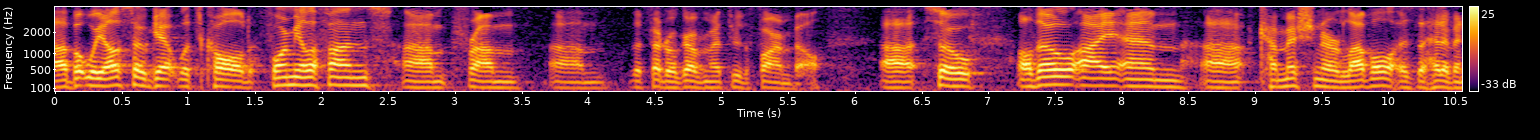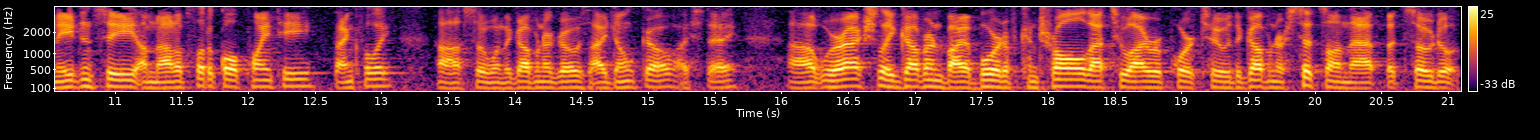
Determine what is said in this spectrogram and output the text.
Uh, but we also get what's called formula funds um, from um, the federal government through the Farm Bill. Uh, so although I am uh, commissioner level as the head of an agency, I'm not a political appointee, thankfully. so when the governor goes, I don't go, I stay. Uh, we're actually governed by a board of control. That's who I report to. The governor sits on that, but so do,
